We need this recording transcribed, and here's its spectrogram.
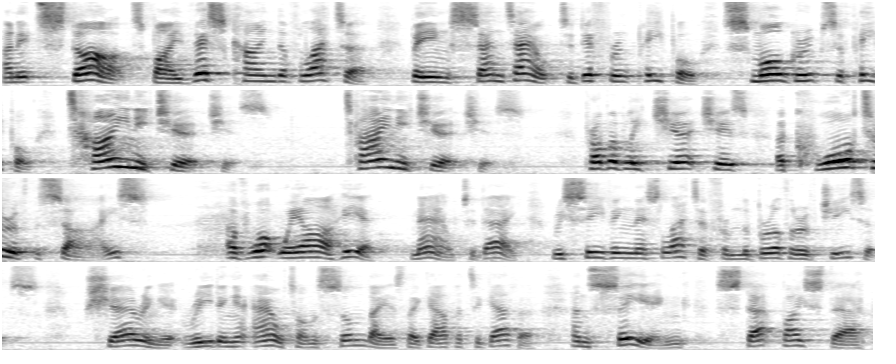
And it starts by this kind of letter being sent out to different people, small groups of people, tiny churches, tiny churches, probably churches a quarter of the size of what we are here now, today, receiving this letter from the brother of Jesus sharing it, reading it out on Sunday as they gather together, and seeing step by step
